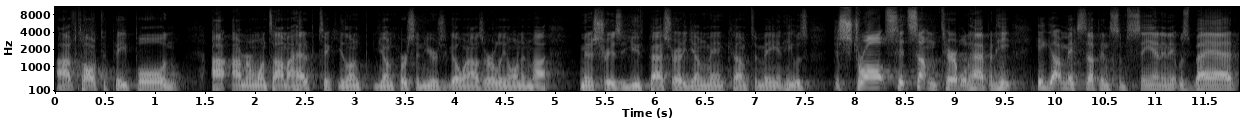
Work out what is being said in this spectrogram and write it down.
I've talked to people. And I, I remember one time I had a particular young, young person years ago when I was early on in my ministry as a youth pastor. I had a young man come to me and he was distraught. Said something terrible had happened. He, he got mixed up in some sin and it was bad.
